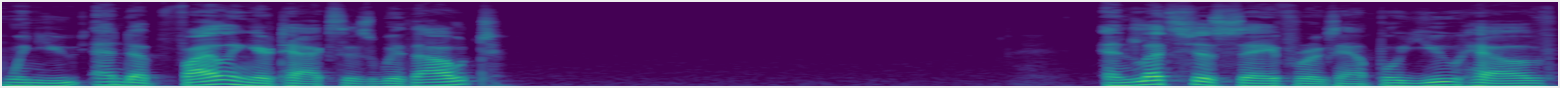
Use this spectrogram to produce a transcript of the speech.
when you end up filing your taxes without and let's just say for example you have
